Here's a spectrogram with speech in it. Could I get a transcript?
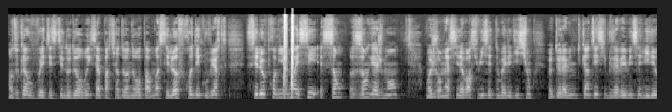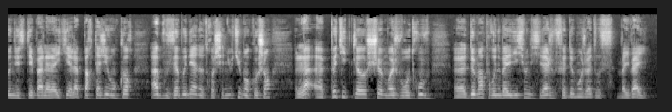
En tout cas, vous pouvez tester nos deux rubriques à partir de 1 euro par mois. C'est l'offre découverte. C'est le premier mois et c'est sans engagement. Moi, je vous remercie d'avoir suivi cette nouvelle édition de la Minute Quintée. Si vous avez aimé cette vidéo, n'hésitez pas à la liker, à la partager ou encore à vous abonner à notre chaîne YouTube en cochant la petite cloche. Moi, je vous retrouve demain pour une nouvelle édition. D'ici là, je vous souhaite de bons jeux à tous. Bye bye.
